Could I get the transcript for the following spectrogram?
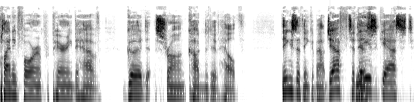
planning for and preparing to have good, strong cognitive health. Things to think about. Jeff, today's Yes. guest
